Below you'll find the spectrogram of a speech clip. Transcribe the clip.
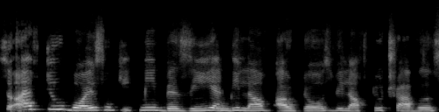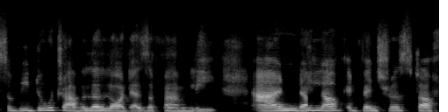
So I have two boys who keep me busy and we love outdoors. We love to travel. So we do travel a lot as a family and we love adventurous stuff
